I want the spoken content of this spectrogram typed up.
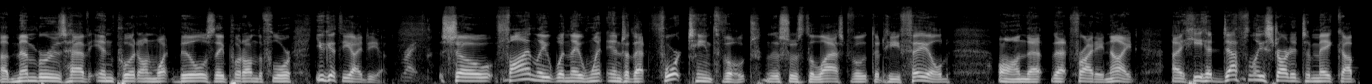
Uh, members have input on what bills they put on the floor. You get the idea. Right. So finally, when they went into that 14th vote, this was the last vote that he failed on that, that Friday night, uh, he had definitely started to make up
